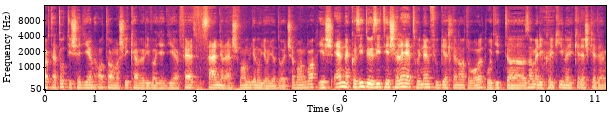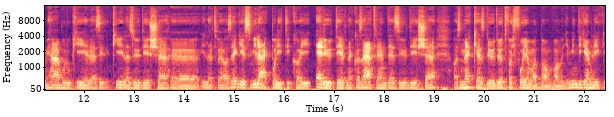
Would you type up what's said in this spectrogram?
tart, tehát ott is egy ilyen hatalmas recovery, vagy egy ilyen felszárnyalás van, ugyanúgy, ahogy a Deutsche Bankban, és ennek az időzítése lehet, hogy nem független attól, hogy itt az amerikai-kínai kereskedelmi háború kiéleződése, illetve az egész világpolitikai erőtérnek az átrendeződése, az megkezdődött, vagy folyamatban van. Ugye mindig, emlék,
